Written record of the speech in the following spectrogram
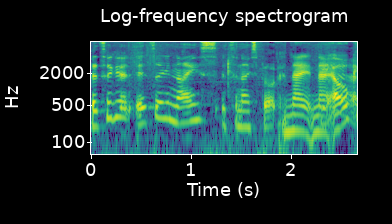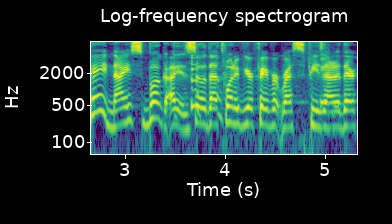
It's a good. It's a nice. It's a nice book. Ni- ni- Yeah. Okay, nice book. I- So that's one of your favorite recipes out of there.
